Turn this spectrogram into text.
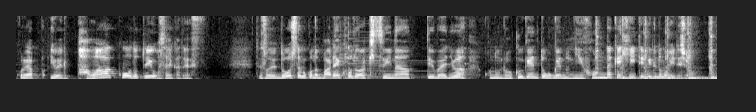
これがいわゆるパワーコードという押さえ方です。ですのでどうしてもこのバレーコードがきついなっていう場合にはこの6弦と5弦の2本だけ弾いてみるのもいいでしょう。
